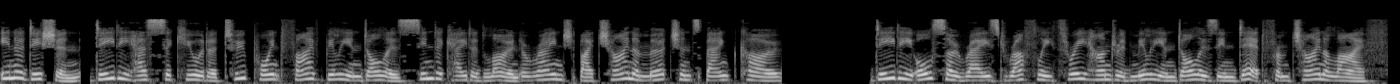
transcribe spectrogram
In addition, Didi has secured a $2.5 billion syndicated loan arranged by China Merchants Bank Co. Didi also raised roughly $300 million in debt from China Life.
